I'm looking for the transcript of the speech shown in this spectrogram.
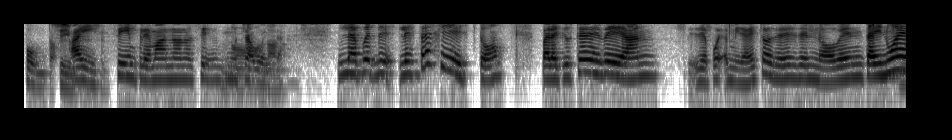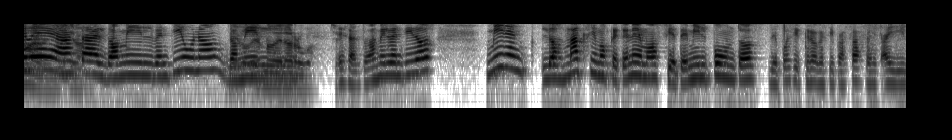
Punto. Simple, Ahí, sí. simple, más, no, no, sin No, mucha no, vuelta. no. La- les traje esto para que ustedes vean. Después, mira, esto es desde el 99 hasta el 2021. Del 2000, gobierno de la Rúa, sí. Exacto, 2022. Miren los máximos que tenemos, 7000 puntos. Después creo que si pasás, hay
